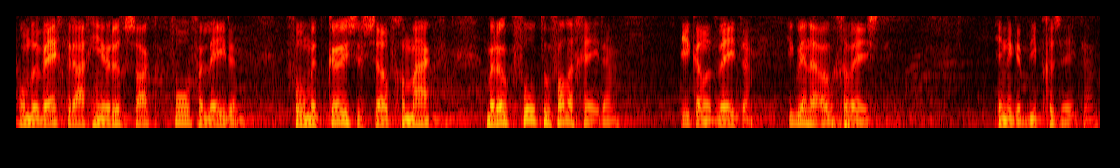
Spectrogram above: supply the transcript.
Onderweg draag je een rugzak vol verleden. Vol met keuzes zelf gemaakt, maar ook vol toevalligheden. Ik kan het weten. Ik ben daar ook geweest. En ik heb diep gezeten.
